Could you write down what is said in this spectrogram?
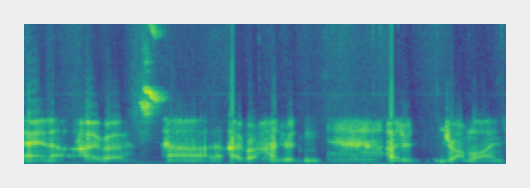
and over uh, over 100, 100 drum lines,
